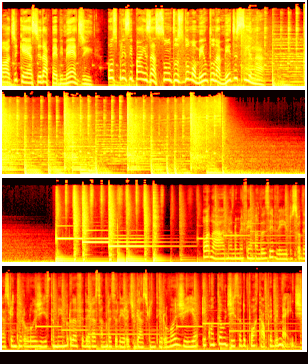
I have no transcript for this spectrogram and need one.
podcast da PebMed. Os principais assuntos do momento na medicina. Olá, meu nome é Fernanda Azevedo, sou gastroenterologista, membro da Federação Brasileira de Gastroenterologia e conteudista do portal PebMed.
